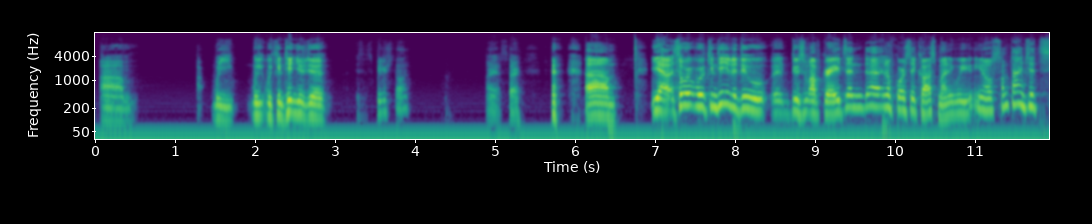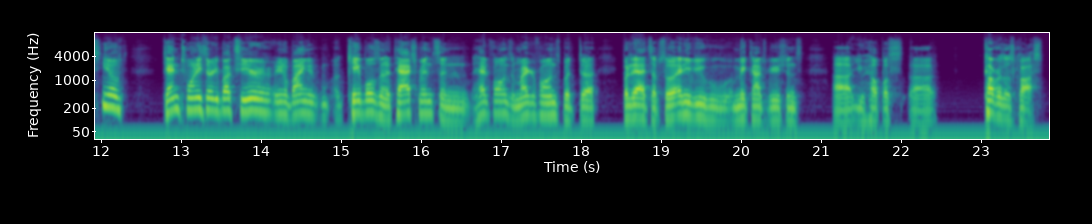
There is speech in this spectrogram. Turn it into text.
um, we we we continue to. Is the speaker still on? Oh yeah, sorry. um, yeah, so we're, we're continuing to do uh, do some upgrades, and uh, and of course they cost money. We you know sometimes it's you know 10, 20, 30 bucks here, you know, buying cables and attachments and headphones and microphones, but uh, but it adds up. So any of you who make contributions, uh, you help us uh, cover those costs.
